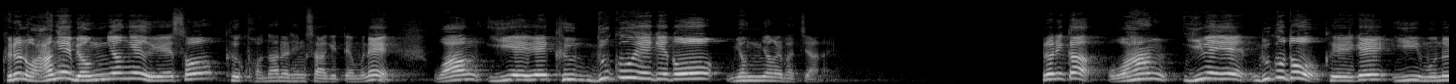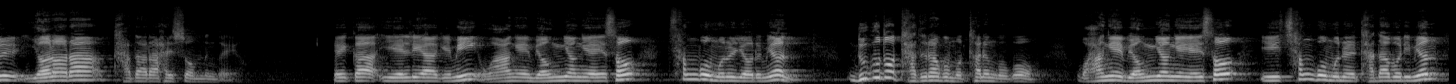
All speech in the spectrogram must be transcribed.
그는 왕의 명령에 의해서 그 권한을 행사하기 때문에 왕 이외의 그 누구에게도 명령을 받지 않아요. 그러니까 왕 이외에 누구도 그에게 이 문을 열어라 닫아라 할 수 없는 거예요. 그러니까 이 엘리야김이 왕의 명령에 의해서 창고 문을 열으면 누구도 닫으라고 못하는 거고 왕의 명령에 의해서 이 창고 문을 닫아버리면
